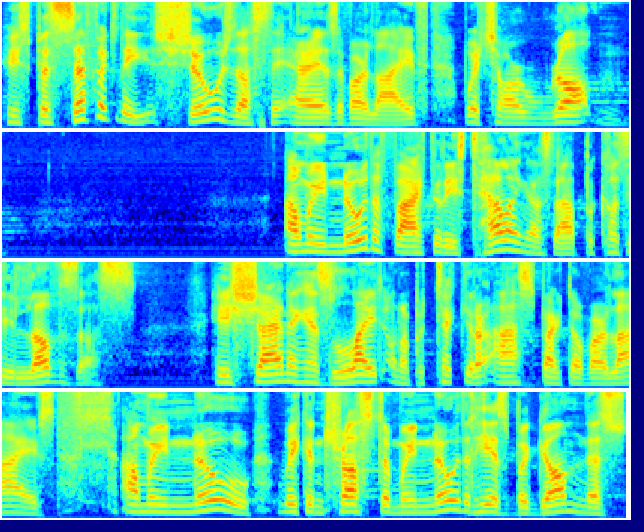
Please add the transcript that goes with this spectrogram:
who specifically shows us the areas of our life which are rotten. And we know the fact that He's telling us that because He loves us. He's shining His light on a particular aspect of our lives. And we know we can trust Him. We know that He has begun this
